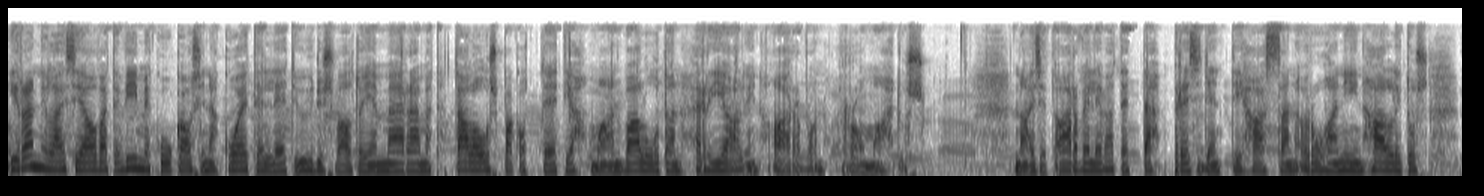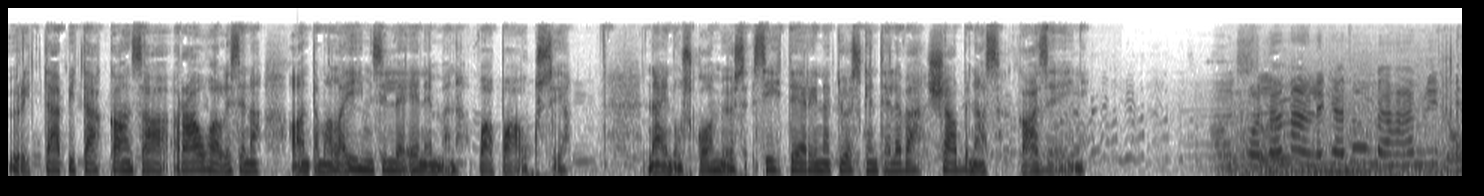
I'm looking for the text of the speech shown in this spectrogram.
Iranilaisia ovat viime kuukausina koetelleet Yhdysvaltojen määräämät talouspakotteet ja maan valuutan riaalin arvon romahdus. Naiset arvelevat, että presidentti Hassan Rouhanin hallitus yrittää pitää kansaa rauhallisena antamalla ihmisille enemmän vapauksia. Näin uskoo myös sihteerinä työskentelevä Shabnas Kazeini. کلا مملکتمون به هم ریخته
